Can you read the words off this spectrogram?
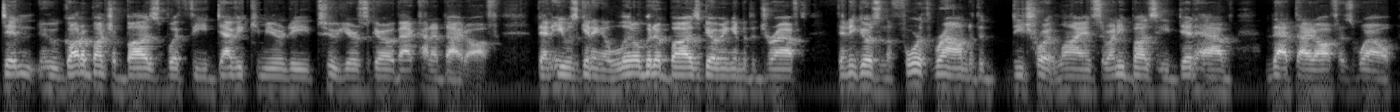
didn't, who got a bunch of buzz with the Devy community two years ago. That kind of died off. Then he was getting a little bit of buzz going into the draft. Then he goes in the fourth round to the Detroit Lions. So any buzz he did have, that died off as well.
